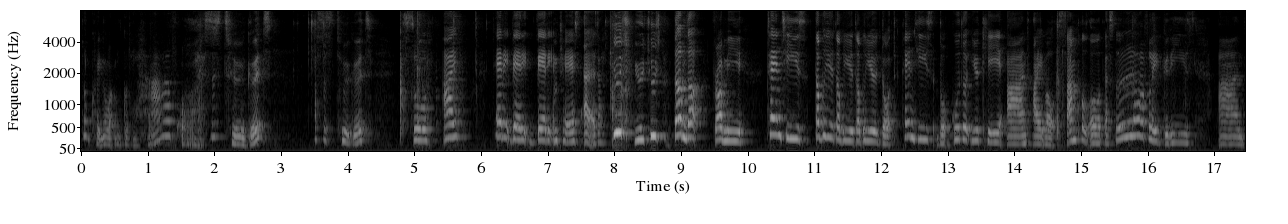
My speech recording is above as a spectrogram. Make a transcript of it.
don't quite know what I'm going to have. Oh, this is too good. This is too good. So, I very, very, very impressed. It is a huge, huge, huge thumbs up from me. Tenties, www.tenteas.co.uk and I will sample all this lovely goodies and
